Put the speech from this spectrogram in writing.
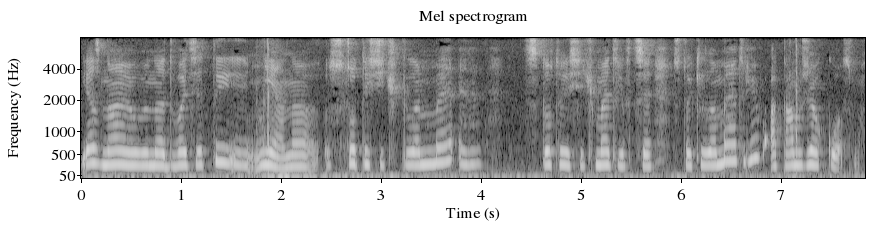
Я знаю на 20, ні, на 100 тисяч кілометрів, 100 тисяч метрів це 100 кілометрів, а там вже космос.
